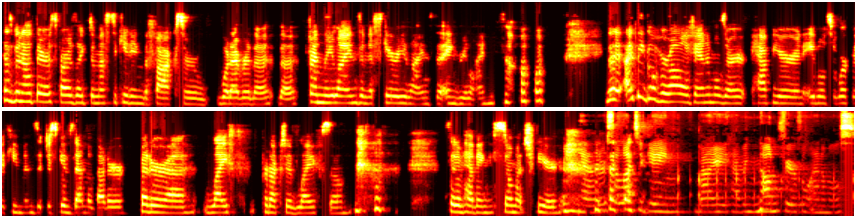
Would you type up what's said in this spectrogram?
has been out there as far as like domesticating the fox or whatever the the friendly lines and the scary lines the angry lines so I think overall, if animals are happier and able to work with humans, it just gives them a better, better uh, life, productive life. So instead of having so much fear. yeah, there's a lot to gain by having non-fearful animals.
